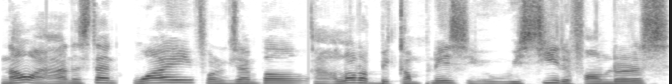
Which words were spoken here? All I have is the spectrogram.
Now I understand why, for example, uh, a lot of big companies we see the founders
